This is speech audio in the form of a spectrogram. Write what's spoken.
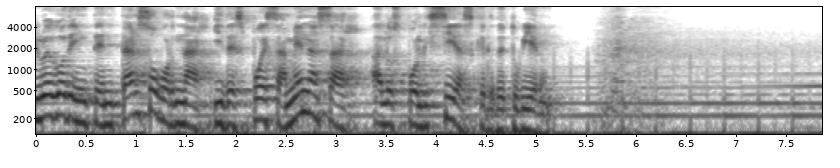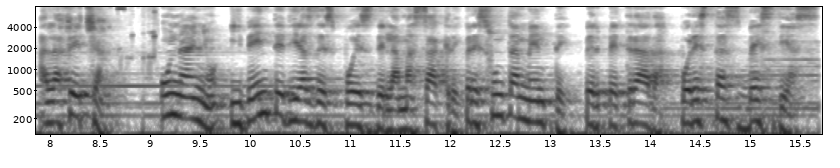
Luego de intentar sobornar y después amenazar a los policías que lo detuvieron. A la fecha, un año y 20 días después de la masacre presuntamente perpetrada por estas bestias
